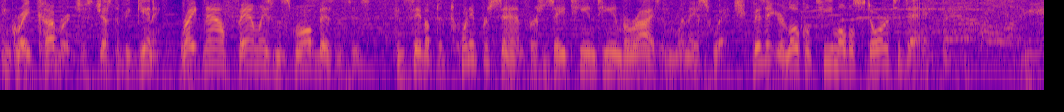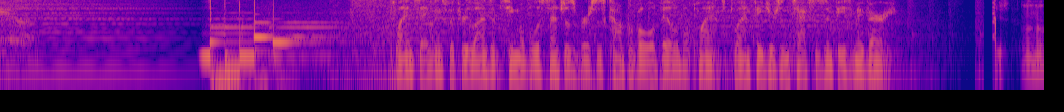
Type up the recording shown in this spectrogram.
And great coverage is just the beginning. Right now, families and small businesses can save up to 20% versus AT&T and Verizon when they switch. Visit your local T-Mobile store today. Plan savings with three lines of T Mobile Essentials versus comparable available plans. Plan features and taxes and fees may vary. Mm-hmm.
